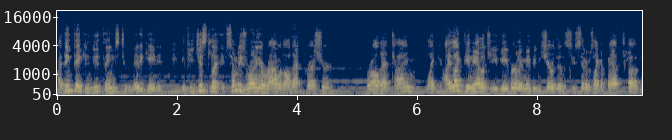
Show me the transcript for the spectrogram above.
I think they can do things to mitigate it. If you just let, if somebody's running around with all that pressure for all that time, like I like the analogy you gave earlier. Maybe you can share with us. You said it was like a bathtub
